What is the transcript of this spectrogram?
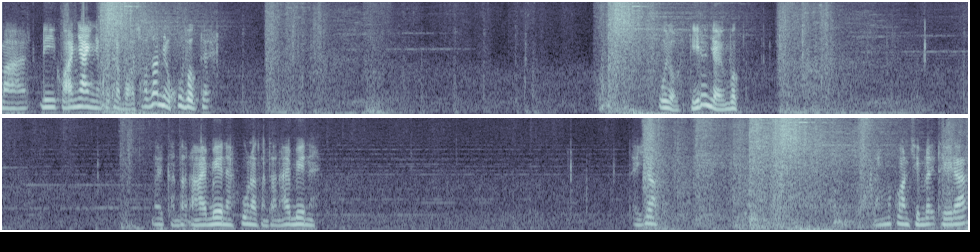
mà đi quá nhanh thì có thể bỏ sót rất nhiều khu vực đấy. Ui rồi tí nó nhảy vực. Đây, cẩn thận hai bên này, khu này cẩn thận hai bên này. Thấy chưa? Đánh một con chiếm lợi thế đã.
